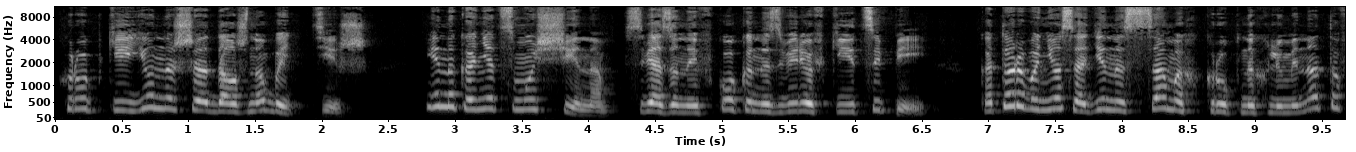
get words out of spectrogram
хрупкий юноша должно быть тишь. И, наконец, мужчина, связанный в кокон из веревки и цепей, которого нес один из самых крупных люминатов,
